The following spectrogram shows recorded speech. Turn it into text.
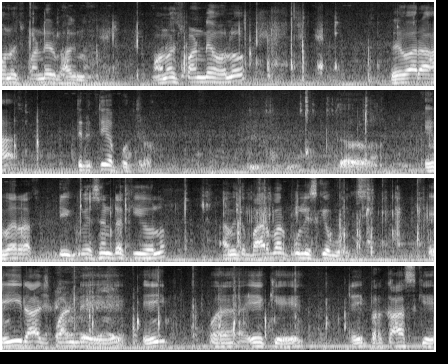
মনোজ পান্ডের ভাগনা। মনোজ পান্ডে হলো রেওয়ারাহা তৃতীয় পুত্র। তো এবার ইকুয়েশনটা কি হলো? আমি তো বারবার পুলিশকে বলছি এই রাজ পাণ্ডে এই একে এই প্রকাশকে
